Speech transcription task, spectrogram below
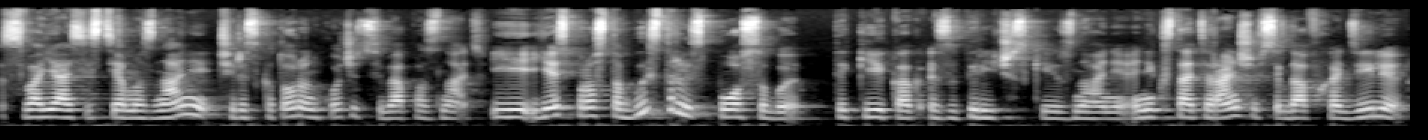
своя система знаний, через которую он хочет себя познать. И есть просто быстрые способы, такие как эзотерические знания. Они, кстати, раньше всегда входили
